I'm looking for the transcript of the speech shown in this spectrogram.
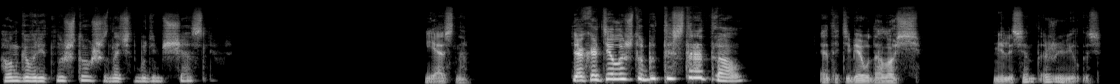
А он говорит, ну что ж, значит, будем счастливы. Ясно. Я хотела, чтобы ты страдал. Это тебе удалось. Мелисент оживилась.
